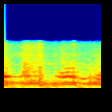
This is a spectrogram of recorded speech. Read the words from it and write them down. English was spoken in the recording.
all the the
